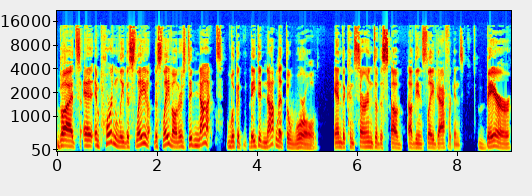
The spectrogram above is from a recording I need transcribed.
But uh, importantly, the slave the slave owners did not look at they did not let the world and the concerns of the of, of the enslaved Africans bear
